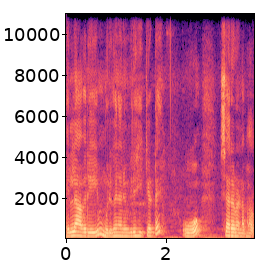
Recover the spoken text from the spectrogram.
എല്ലാവരെയും മുരുകൻ അനുഗ്രഹിക്കട്ടെ. ഓം ശരവണഭവ.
